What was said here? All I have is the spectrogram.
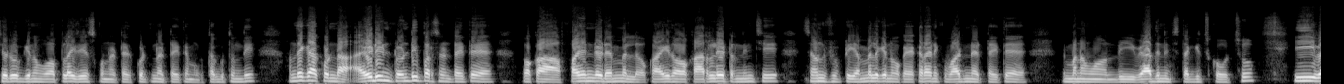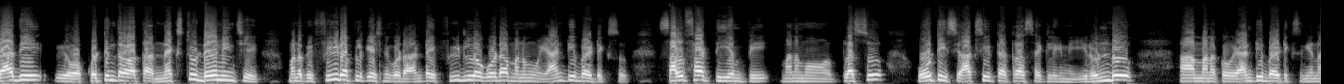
చెరువు గిన అప్లై చేసుకున్నట్టయితే కొట్టినట్టయితే మనకు తగ్గుతుంది. అంతేకాకుండా ఐడిన్ ట్వంటీ పర్సెంట్ అయితే ఒక ఫైవ్ హండ్రెడ్ ఎంఎల్ ఒక ఐదు ఒక అర లీటర్ నుంచి సెవెన్ ఫిఫ్టీ ఎంఎల్ గిన ఒక ఎకరానికి వాడినట్టయితే మనము ఈ వ్యాధి నుంచి తగ్గించుకోవచ్చు. ఈ వ్యాధి కొట్టిన తర్వాత నెక్స్ట్ డే నుంచి మనకు ఫీడ్ అప్లికేషన్ కూడా అంటే ఫీడ్లో కూడా మనము యాంటీబయాటిక్స్ సల్ఫా టీఎంపీ మనము ప్లస్ ఓటీసీ ఆక్సిటెట్రాసైక్లిన్ ఈ రెండు మనకు యాంటీబయాటిక్స్ గిన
